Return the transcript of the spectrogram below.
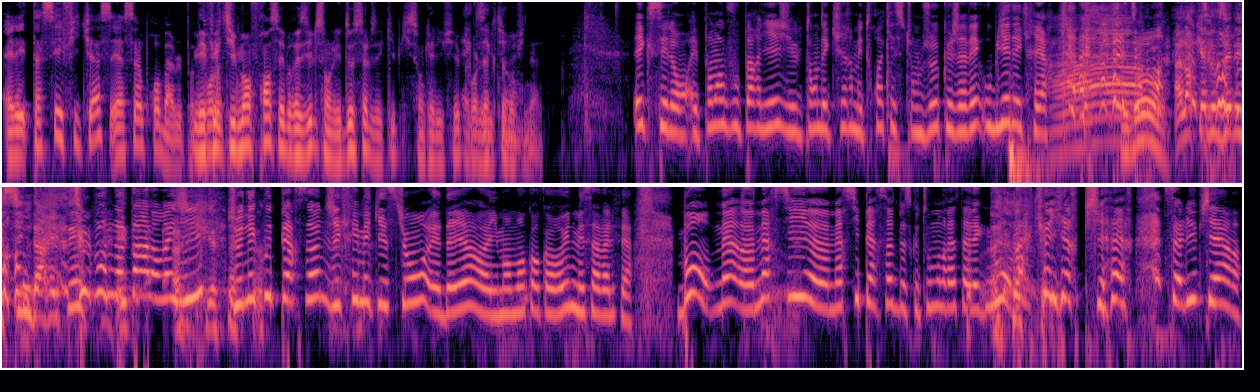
Elle est assez efficace et assez improbable. Pour effectivement, France et Brésil sont les deux seules équipes qui sont qualifiées pour les huitièmes Exactement. de finale. Excellent. Et pendant que vous parliez, j'ai eu le temps d'écrire mes trois questions de jeu que j'avais oublié d'écrire. Beau. Alors qu'elle nous faisait des signes d'arrêter. Tout le monde me parle en régie. Je n'écoute personne. J'écris mes questions. Et d'ailleurs, euh, il m'en manque encore une, mais ça va le faire. Bon, euh, merci, euh, merci personne parce que tout le monde reste avec nous. On va accueillir Pierre. Salut Pierre.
